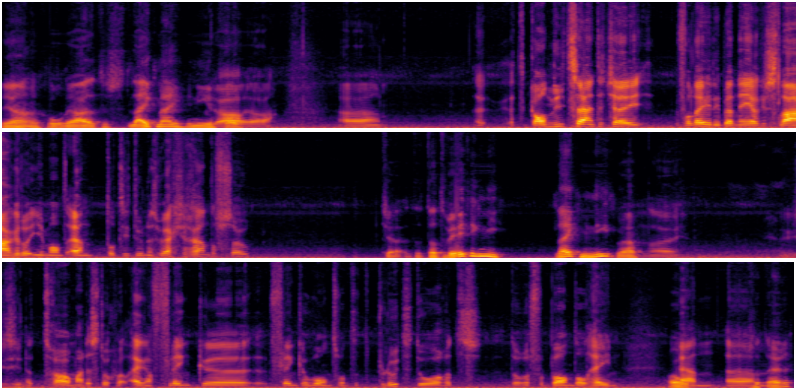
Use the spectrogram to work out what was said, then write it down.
Ja, een golf. Ja, het is, lijkt mij in ieder Ja, geval. ja. Ehm, eh, het kan niet zijn dat jij volledig bent neergeslagen door iemand en tot hij toen is weggerend of zo. Tja, dat, dat weet ik niet. Lijkt me niet, maar... Nee. Gezien het trauma, dat is toch wel echt een flinke, flinke wond, want het bloedt door het, door het verband al heen. Oh, en, is ehm, dat erg?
